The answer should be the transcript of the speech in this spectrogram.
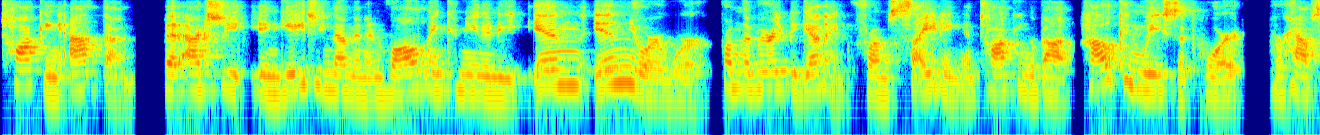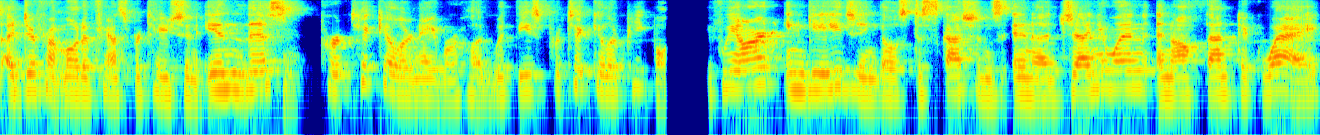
talking at them, but actually engaging them and involving community in, in your work from the very beginning, from siting and talking about how can we support perhaps a different mode of transportation in this particular neighborhood with these particular people. If we aren't engaging those discussions in a genuine and authentic way,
